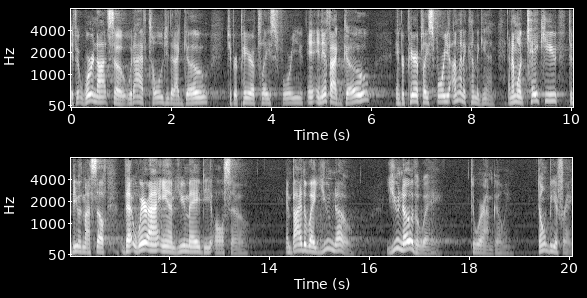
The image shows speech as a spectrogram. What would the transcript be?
if it were not so, would I have told you that I go to prepare a place for you? And, and if I go and prepare a place for you, I'm going to come again. And I'm going to take you to be with myself, that where I am, you may be also. And by the way, you know, you know the way to where I'm going. Don't be afraid.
